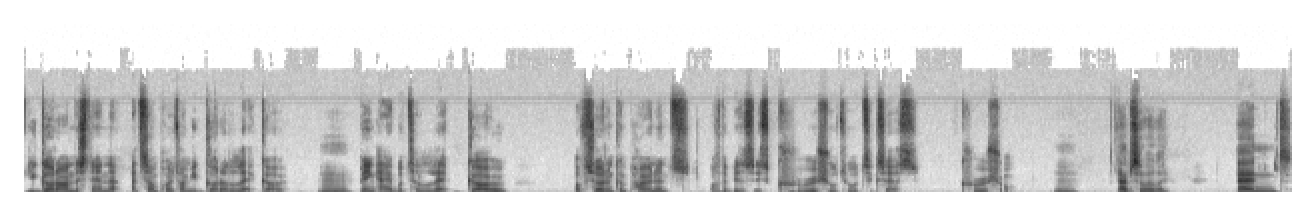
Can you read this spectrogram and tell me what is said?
You got to understand that at some point in time you got to let go. Mm. Being able to let go of certain components of the business is crucial to its success. Crucial. Mm. Absolutely. And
